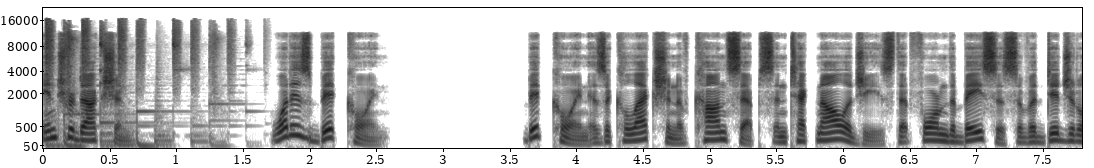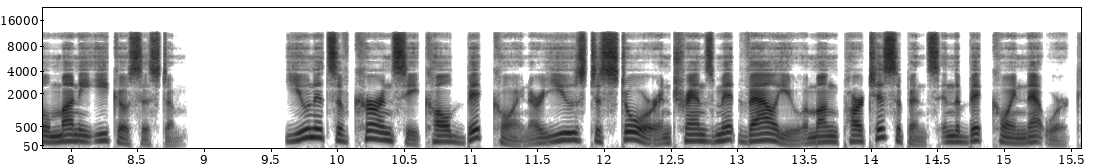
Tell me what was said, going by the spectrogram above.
Introduction What is Bitcoin? Bitcoin is a collection of concepts and technologies that form the basis of a digital money ecosystem. Units of currency called Bitcoin are used to store and transmit value among participants in the Bitcoin network.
